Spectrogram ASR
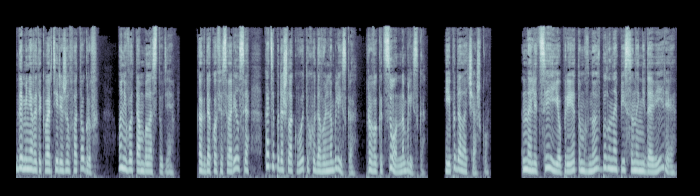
«До меня в этой квартире жил фотограф, у него там была студия. Когда кофе сварился, Катя подошла к Войтуху довольно близко, провокационно близко, и подала чашку. На лице ее при этом вновь было написано недоверие,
